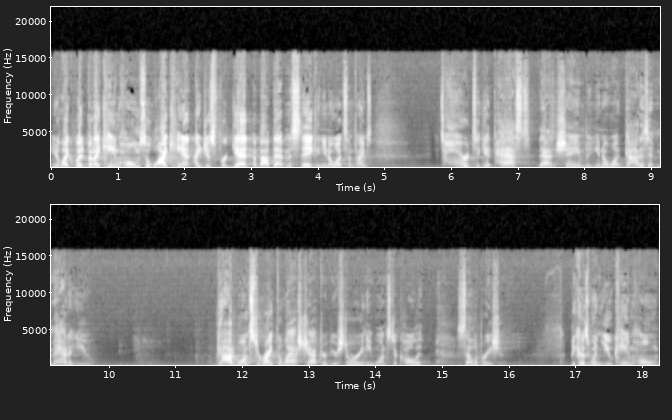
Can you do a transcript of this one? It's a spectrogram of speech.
You're like, but, but I came home, so why can't I just forget about that mistake? And you know what? Sometimes it's hard to get past that shame, but you know what? God isn't mad at you. God wants to write the last chapter of your story, and He wants to call it celebration. Because when you came home,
